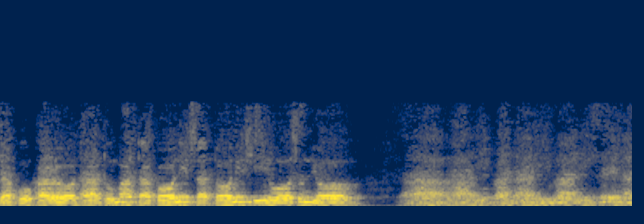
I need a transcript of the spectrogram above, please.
จะปุคาโลธาตุมัตตโกนิสัตโตนิชีโวสุญโย มานิเสนา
